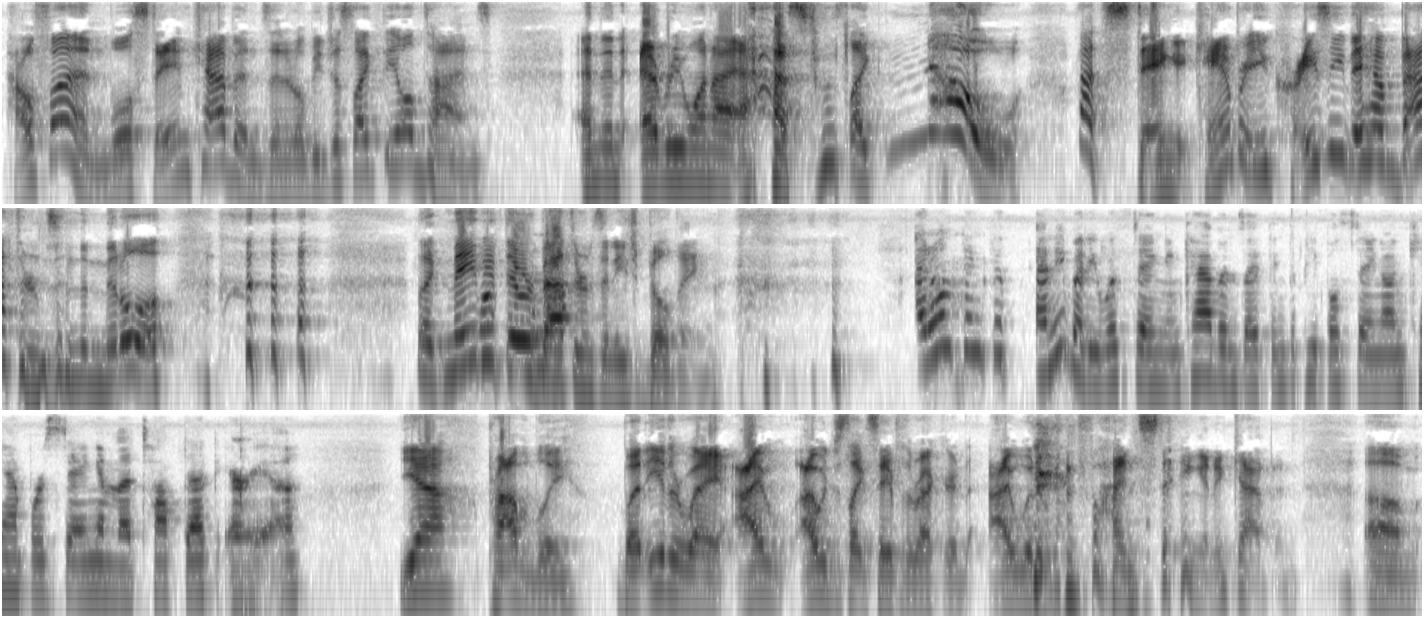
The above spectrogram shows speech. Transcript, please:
how fun! We'll stay in cabins and it'll be just like the old times. And then everyone I asked was like, no, I'm not staying at camp. Are you crazy? They have bathrooms in the middle. like maybe if there were bathrooms in each building. I don't think that anybody was staying in cabins. I think the people staying on camp were staying in the top deck area. Yeah, probably. But either way, I I would just like to say for the record, I would have been fine staying in a cabin. Um,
